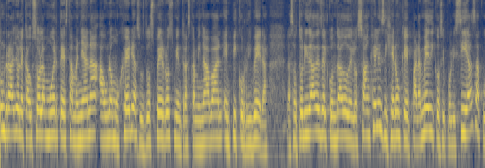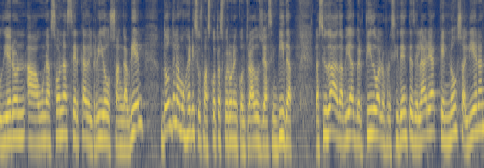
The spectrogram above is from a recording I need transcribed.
Un rayo le causó la muerte esta mañana a una mujer y a sus dos perros mientras caminaban en Pico Rivera. Las autoridades del condado de Los Ángeles dijeron que paramédicos y policías acudieron a una zona cerca del río San Gabriel, donde la mujer y sus mascotas fueron encontrados ya sin vida. La ciudad había advertido a los residentes del área que no salieran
